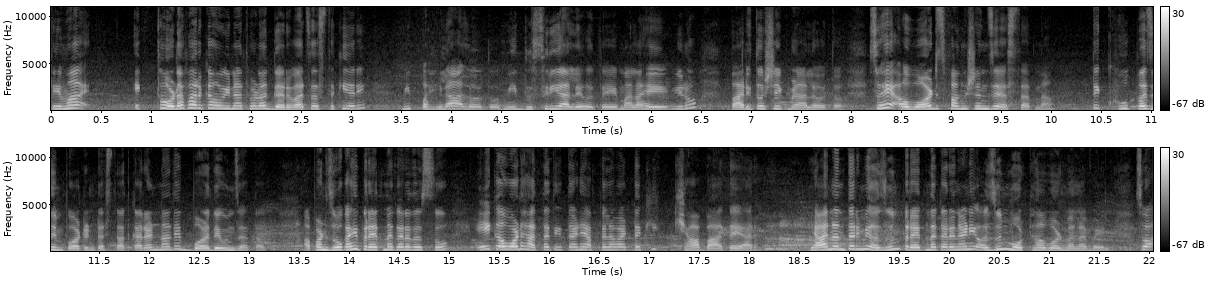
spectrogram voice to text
तेव्हा एक थोडंफार का होईना थोडं गर्वाचं असतं की अरे मी पहिला आलो होतो मी दुसरी आले होते मला हे यु नो पारितोषिक मिळालं होतं. सो हे अवॉर्ड्स फंक्शन जे असतात ना ते खूपच इम्पॉर्टंट असतात कारण ना ते बळ देऊन जातात. आपण जो काही प्रयत्न करत असतो एक अवॉर्ड हातात येतं आणि आपल्याला वाटतं की क्या बात आहे यार. ह्यानंतर मी अजून प्रयत्न करेन आणि अजून मोठं अवॉर्ड मला मिळेल. सो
